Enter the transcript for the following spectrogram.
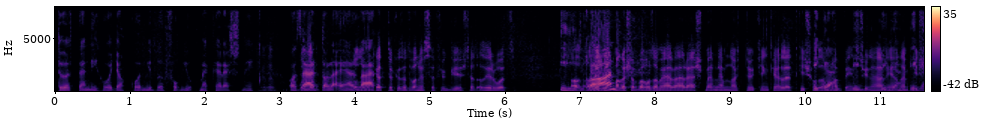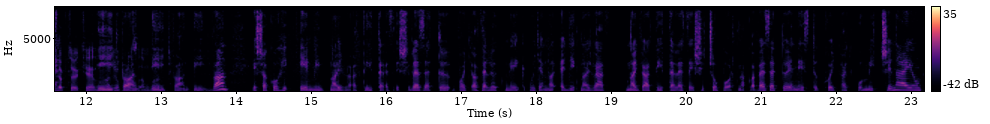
tölteni, hogy akkor miből fogjuk megkeresni az általa elvárt... A kettő között van összefüggés, tehát azért volt így Azért van. magasabb a hozam elvárás, mert nem nagy tőkén kellett kis hozammal pénzt így, csinálni, igen, hanem igen. kisebb tőkén így nagyobb van, hozammal. Így van, így van. És akkor én, mint nagyvállalati hitelezési vezető, vagy azelőtt még ugye egyik nagyvállalati hitelezési csoportnak a vezetője, néztük, hogy akkor mit csináljunk,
